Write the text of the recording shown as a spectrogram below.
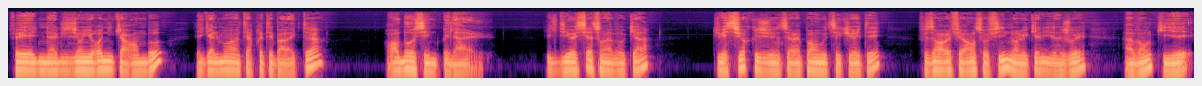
fait une allusion ironique à Rambo, également interprété par l'acteur. Rambo, c'est une pédale. Il dit aussi à son avocat Tu es sûr que je ne serai pas en haute sécurité? faisant référence au film dans lequel il a joué avant, qui est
